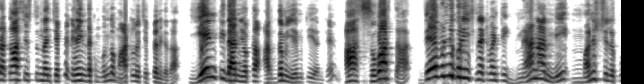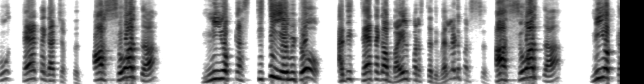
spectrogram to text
ప్రకాశిస్తుందని చెప్పి నేను ఇంతకు ముందు మాటలో చెప్పాను కదా. ఏంటి దాని యొక్క అర్థం ఏమిటి అంటే ఆ సువార్త దేవుణ్ణి గురించినటువంటి జ్ఞానాన్ని మనుషులకు తేటగా చెప్తుంది. ఆ సువార్త నీ యొక్క స్థితి ఏమిటో అది తేటగా బయలుపరుస్తుంది వెల్లడిపరుస్తుంది ఆ సువార్త నీ యొక్క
